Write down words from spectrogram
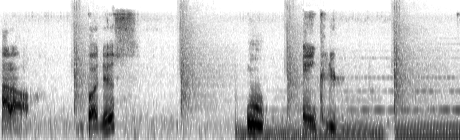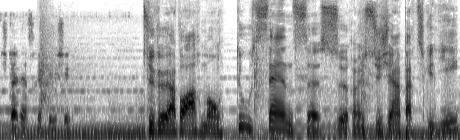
Alors, bonus ou inclus? Je te laisse réfléchir. Tu veux avoir mon tout sens sur un sujet en particulier?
